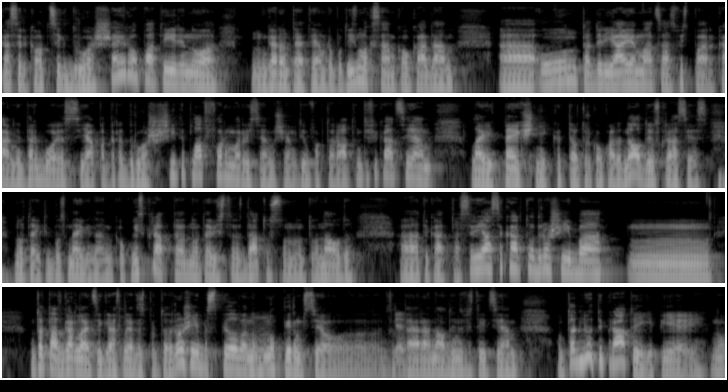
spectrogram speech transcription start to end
kas ir kaut cik drošs Eiropā, tīri no garantētajām varbūt, izmaksām kaut kādām. Uh, un tad ir jāiemācās vispār, kā viņa darbojas, jāpadara droša šī platforma ar visiem šiem divu faktoru autentifikācijām, lai pēkšņi, kad tev tur kaut kāda nauda uzkrāsies, noteikti būs mēģinājumi kaut ko izkrāpt no tevis tos datus un, un to naudu. Uh, tas ir jāsakārto drošībā. Mm, Un tad tās garlaicīgās lietas par to drošības pilvenu, mm. nu, pirms jau okay. tērē naudu investīcijām. Un tad ļoti prātīgi pieeja. Nu,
